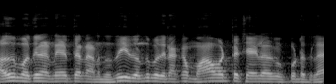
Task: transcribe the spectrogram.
அதுவும் பார்த்தீங்கன்னா நேற்று நடந்தது. இது வந்து பார்த்தீங்கன்னாக்கா மாவட்ட செயலாளர்கள் கூட்டத்தில்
